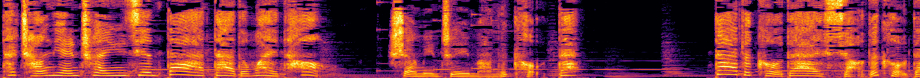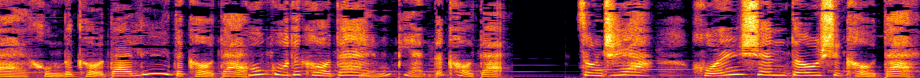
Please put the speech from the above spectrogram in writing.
她常年穿一件大大的外套，上面缀满了口袋。的口袋、小的口袋、红的口袋、绿的口袋、鼓鼓的口袋、扁扁的口袋，总之啊，浑身都是口袋。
